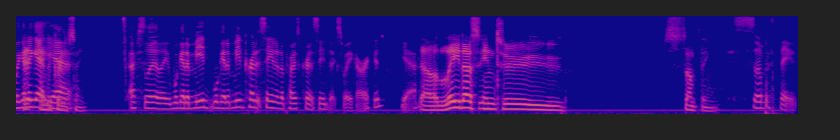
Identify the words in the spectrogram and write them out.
We're gonna get and a yeah, credit scene. absolutely. We'll get a mid. We'll get a mid credit scene and a post credit scene next week. I reckon. Yeah. They'll lead us into something. Something.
